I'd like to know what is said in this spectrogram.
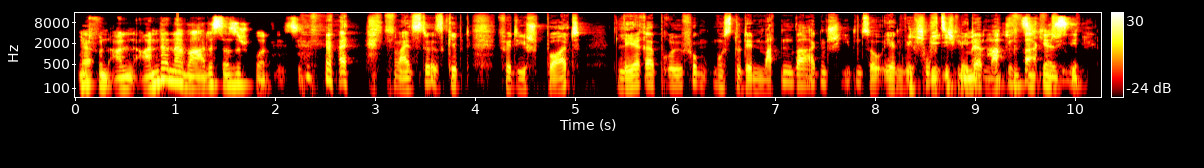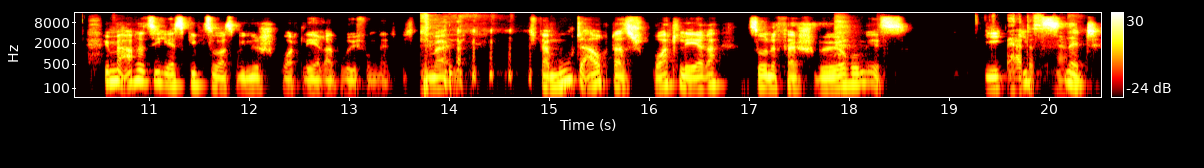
und Ja. von allen anderen erwartest, dass sie sportlich sind. Meinst du, es gibt für die Sportlehrerprüfung, musst du den Mattenwagen schieben, so irgendwie Ich bin, 50 ich bin Meter sicher, Mattenwagen schieben? ich bin mir absolut sicher, es gibt sowas wie eine Sportlehrerprüfung nicht. Ich, bin mir, ich, ich vermute auch, dass Sportlehrer so eine Verschwörung ist. Die Ja, das- gibt's ja. nicht.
